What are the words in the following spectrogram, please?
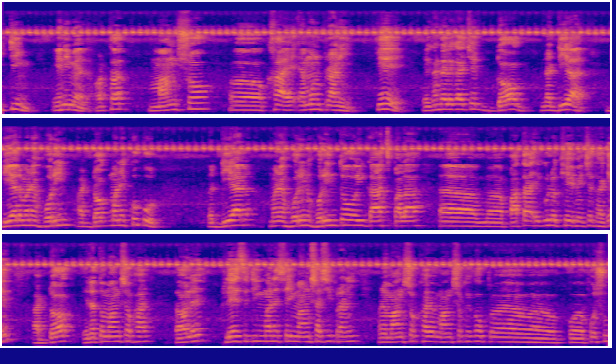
ইটিং অ্যানিম্যাল অর্থাৎ মাংস খায় এমন প্রাণী। কে? এখানটা লেখা আছে ডগ না ডিয়ার। ডিয়ার মানে হরিণ আর ডগ মানে কুকুর। ডিয়ার মানে হরিণ। হরিণ তো ওই গাছপালা পাতা এগুলো খেয়ে বেঁচে থাকে। আর ডগ, এরা তো মাংস খায়। তাহলে ইটিং মানে সেই মাংসাশী প্রাণী। মানে মাংস খায়, মাংস খেকেও পশু।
